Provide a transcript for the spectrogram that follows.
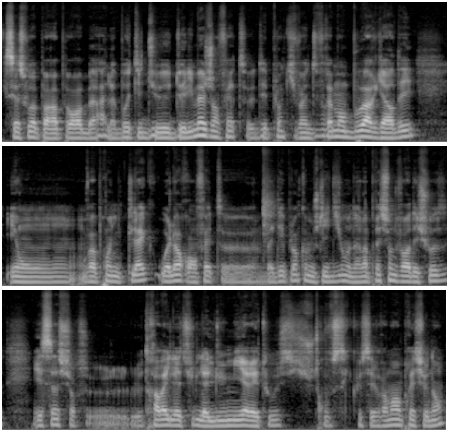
que ce soit par rapport bah, à la beauté de l'image en fait, des plans qui vont être vraiment beaux à regarder et on, va prendre une claque, ou alors en fait euh, bah, des plans comme je l'ai dit, on a l'impression de voir des choses, et ça sur le travail là-dessus de la lumière et tout, je trouve que c'est vraiment impressionnant.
